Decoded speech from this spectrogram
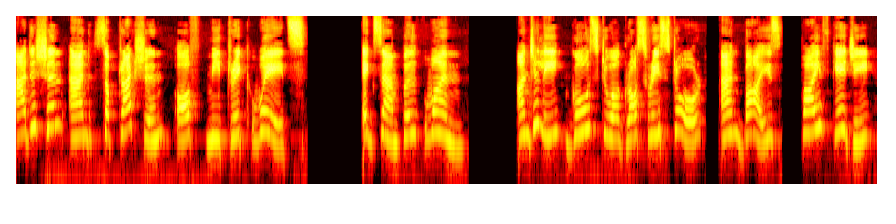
addition and subtraction of metric weights. Example 1. Anjali goes to a grocery store and buys 5 kg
